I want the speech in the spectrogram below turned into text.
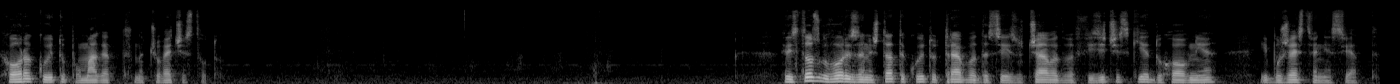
Хора, които помагат на човечеството. Христос говори за нещата, които трябва да се изучават в физическия, духовния и божествения свят.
